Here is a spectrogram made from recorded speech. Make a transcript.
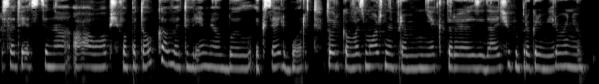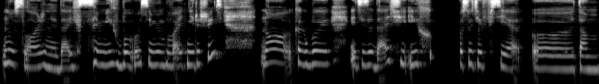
соответственно, а у общего потока в это время был Excel борт. Только, возможно, прям некоторые задачи по программированию, ну, сложные, да, их самих, самим бывает не решить, но как бы эти задачи, их по сути, все э, там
